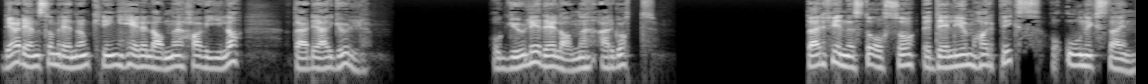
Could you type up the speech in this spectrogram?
det er den som renner omkring hele landet Havila, der det er gull. Og gull i det landet er godt. Der finnes det også Bedelium harpix og onyxstein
